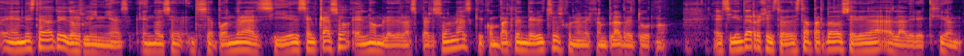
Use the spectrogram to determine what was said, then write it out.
en este dato hay dos líneas, en donde se, pondrá, si es el caso, el nombre de las personas que comparten derechos con el ejemplar de turno. El siguiente registro de este apartado sería la dirección.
